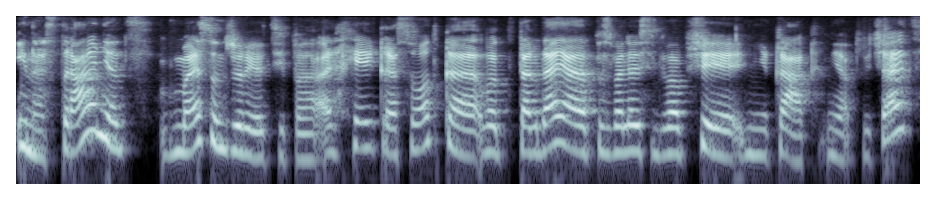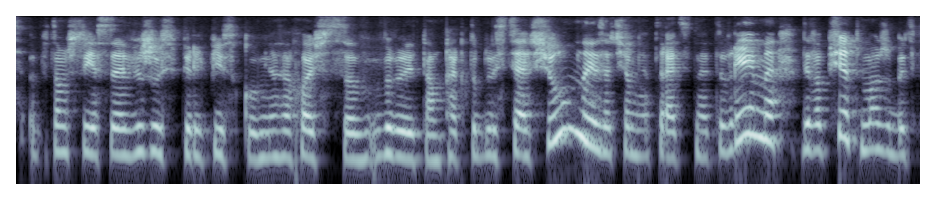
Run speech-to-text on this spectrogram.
иностранец в мессенджере, типа «Хей, красотка». Вот тогда я позволяю себе вообще никак не отвечать, потому что если я вяжусь в переписку, мне захочется выглядеть там как-то блестяще умно, и зачем мне тратить на это время? Да и вообще это может быть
